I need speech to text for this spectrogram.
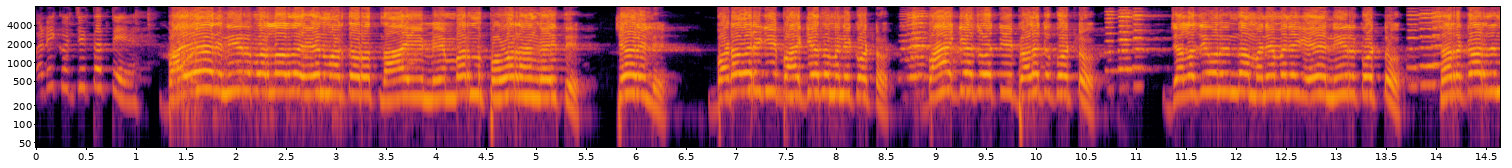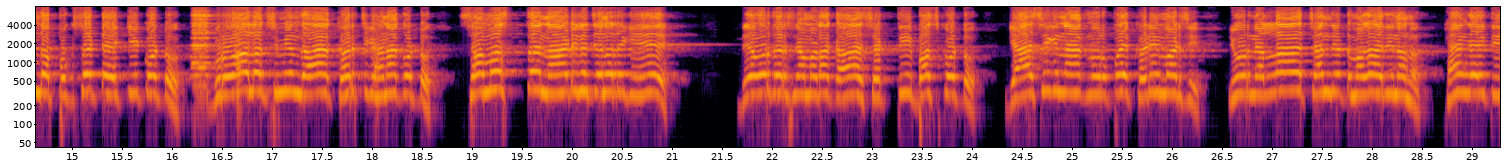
ಅಡಿ ಕುಚ್ಚಿತ್ತತಿ ಬಾಯಾಗ ನೀರು ಬರ್ಲಾರ್ದ ಏನ್ ಮಾಡ್ತಾವ್ರತ್? ನಾ ಈ ಮೆಂಬರ್ನ ಪವರ್ ಹಂಗೈತಿ ಕೇಳಿಲಿ ಬಡವರಿಗೆ ಭಾಗ್ಯದ ಮನೆ ಕೊಟ್ಟು, ಭಾಗ್ಯ ಜ್ಯೋತಿ ಬೆಳಕು ಕೊಟ್ಟು, ಜಲಜೀವನದಿಂದ ಮನೆ ಮನೆಗೆ ನೀರು ಕೊಟ್ಟು, ಸರ್ಕಾರದಿಂದ ಪುಕ್ಸಟ್ಟೆ ಅಕ್ಕಿ ಕೊಟ್ಟು, ಗೃಹಲಕ್ಷ್ಮಿಯಿಂದ ಖರ್ಚಿಗೆ ಹಣ ಕೊಟ್ಟು, ಸಮಸ್ತ ನಾಡಿನ ಜನರಿಗೆ ದೇವರ ದರ್ಶನ ಮಾಡಾಕ ಶಕ್ತಿ ಬಸ್ ಕೊಟ್ಟು, ಗ್ಯಾಸಿಗೆ ನಾಲ್ಕುನೂರು ರೂಪಾಯಿ ಕಡಿಮೆ ಮಾಡಿಸಿ, ಇವ್ರನ್ನೆಲ್ಲ ಚಂದ ಇಟ್ಟು ಮಗ ಅದಿ ನಾನು. ಹೆಂಗೈತಿ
